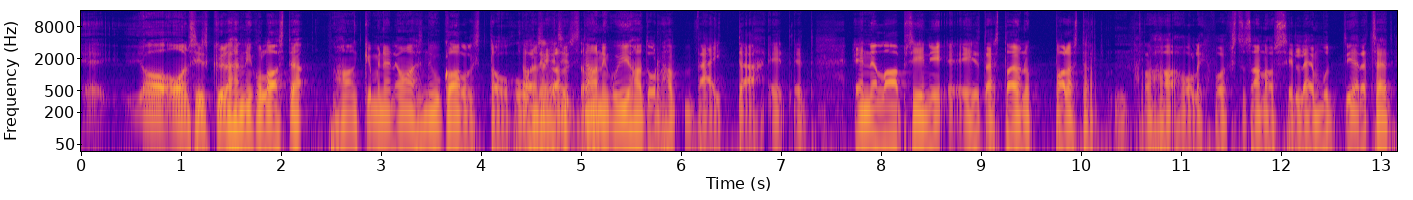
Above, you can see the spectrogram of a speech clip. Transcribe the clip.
eh, joo, on siis kyllähän niinku lasten hankkiminen on se niinku kallista touhua. On se kallista sitä on touhua. niinku ihan turha väittää, että et ennen lapsia niin ei sitä tajunnut paljon sitä rahaa oli, voiko sitä sanoa silleen, mutta tiedät sä, että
